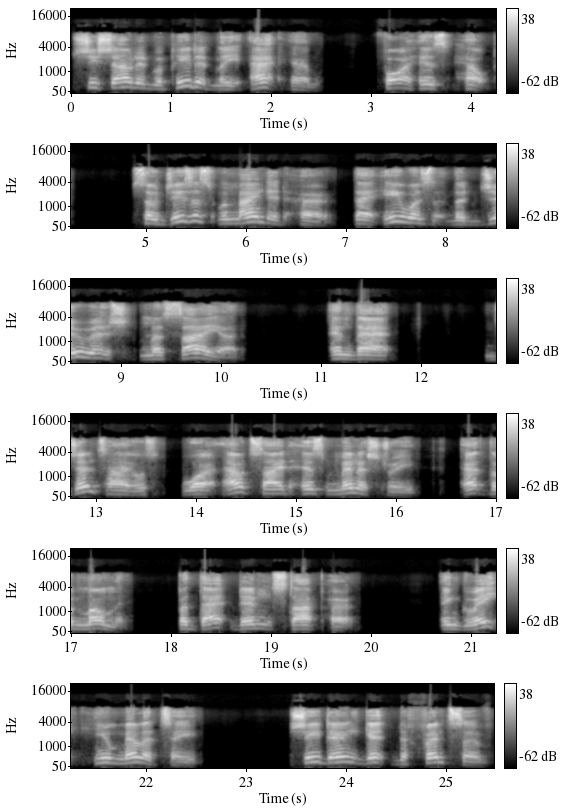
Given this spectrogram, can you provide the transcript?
she shouted repeatedly at him for his help. So Jesus reminded her that he was the Jewish Messiah and that Gentiles were outside his ministry at the moment, but that didn't stop her. In great humility, she didn't get defensive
